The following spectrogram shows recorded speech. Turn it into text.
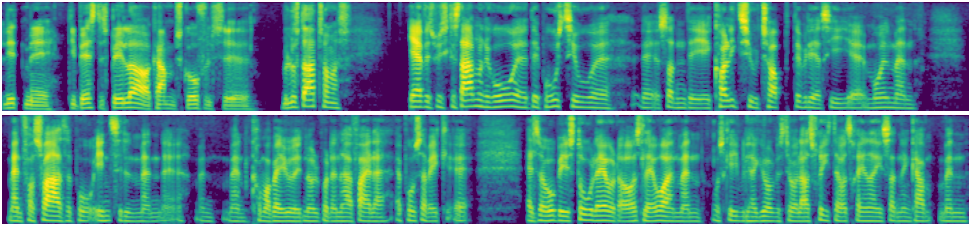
lidt med de bedste spillere og kampens skuffelse. Vil du starte, Thomas? Ja, hvis vi skal starte med det gode, øh, det positive, øh, sådan det kollektive top, det vil jeg sige, øh, målmand man, forsvarer sig på, indtil man, man, man kommer bagud i 0 på den her fejl af, på sig væk. Altså OB stod lavt og også lavere, end man måske ville have gjort, hvis det var Lars Friis, der var træner i sådan en kamp, men,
